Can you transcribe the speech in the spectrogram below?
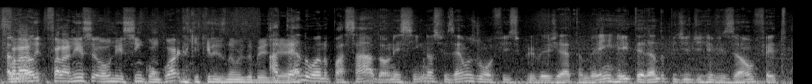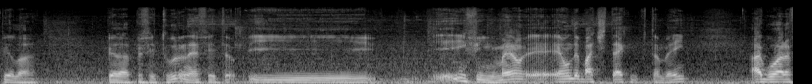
Falar, ano... falar nisso, a Unicim concorda que aqueles nomes do IBGE? Até no ano passado, a Unicim, nós fizemos um ofício para o IBGE também, reiterando o pedido de revisão feito pela, pela prefeitura, né? Feito, e enfim, é, é um debate técnico também. Agora,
